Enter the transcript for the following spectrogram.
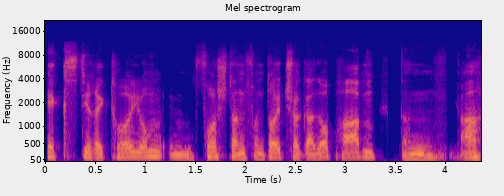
Ex-Direktorium, im Vorstand von Deutscher Galopp haben, dann ja,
